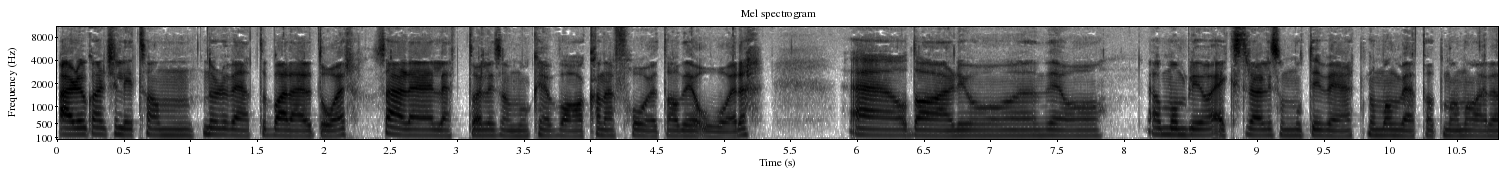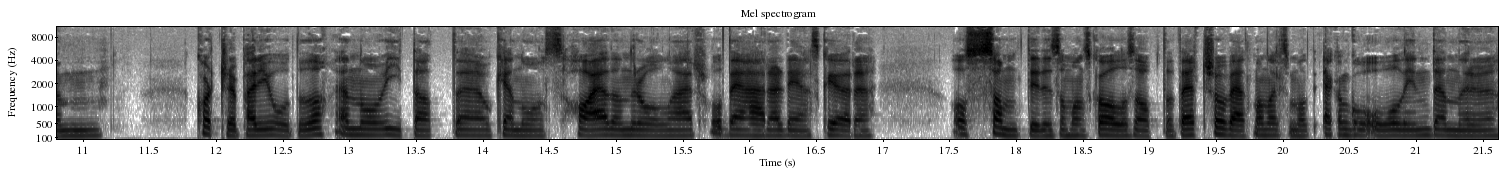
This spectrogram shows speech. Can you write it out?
er det jo kanskje litt sånn, når du vet det bare er et år, så er det lett å liksom Ok, hva kan jeg få ut av det året? Eh, og da er det jo det å ja, man blir jo ekstra liksom motivert når man vet at man har en kortere periode, da, enn å vite at eh, ok, nå har jeg den rollen her, og det her er det jeg skal gjøre. Og samtidig som man skal holde seg oppdatert, så vet man liksom at jeg kan gå all in denne,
